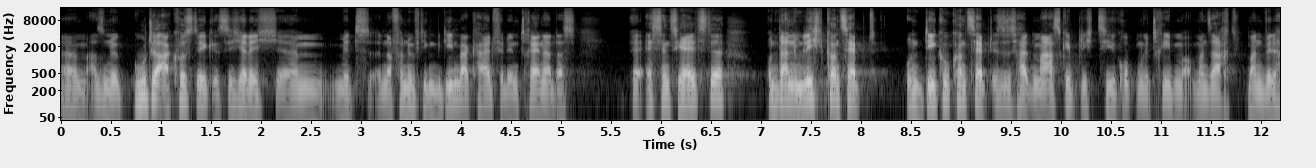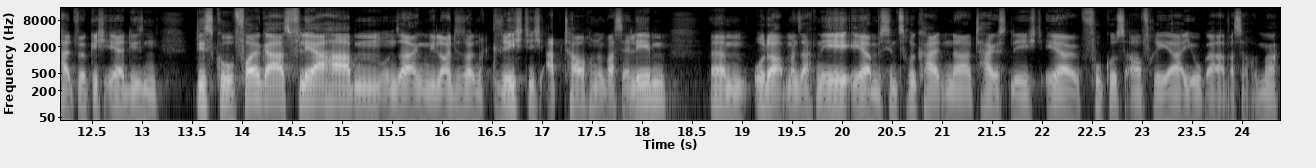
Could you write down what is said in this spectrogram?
Ähm, also eine gute Akustik ist sicherlich ähm, mit einer vernünftigen Bedienbarkeit für den Trainer das äh, Essentiellste. Und dann im Lichtkonzept und Deko-Konzept ist es halt maßgeblich zielgruppengetrieben. Ob man sagt, man will halt wirklich eher diesen Disco-Vollgas-Flair haben und sagen, die Leute sollen richtig abtauchen und was erleben. Ähm, oder ob man sagt, nee, eher ein bisschen zurückhaltender, Tageslicht, eher Fokus auf Reha, Yoga, was auch immer,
